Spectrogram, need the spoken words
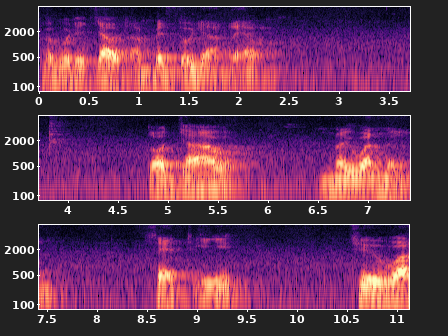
พระพุทธเจ้าทำเป็นตัวอย่างแล้ว ตอนเช้าในวันหนึ่ง เศรษฐี ชื่อว่า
